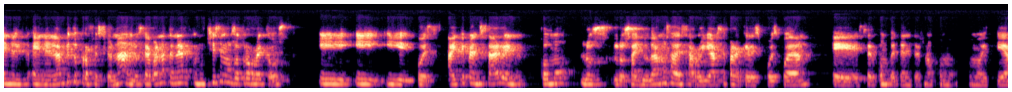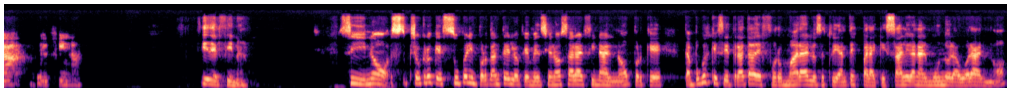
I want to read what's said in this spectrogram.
en el, en el, ámbito profesional, o sea, van a tener muchísimos otros retos y, y, pues hay que pensar en cómo los, los, ayudamos a desarrollarse para que después puedan eh, ser competentes, ¿no? Como, como decía Delfina. Sí, Delfina. Sí, no, yo creo que es súper importante lo que mencionó Sara al final, ¿no? Porque tampoco es que se trata de formar a los estudiantes para que salgan al mundo laboral, ¿no?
